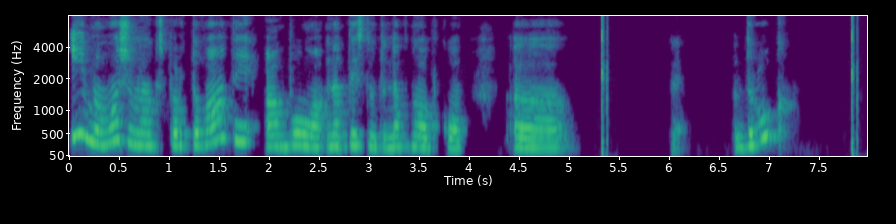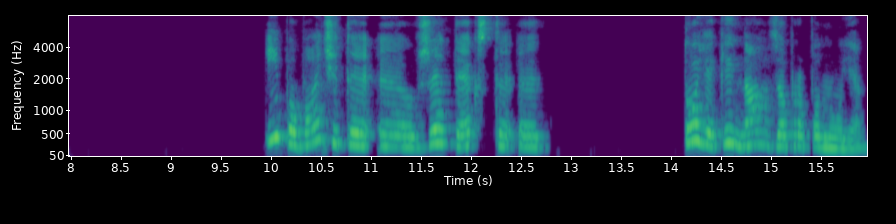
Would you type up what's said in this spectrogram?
І ми можемо експортувати або натиснути на кнопку е, Друк і побачити е, вже текст той, який нам запропонує.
